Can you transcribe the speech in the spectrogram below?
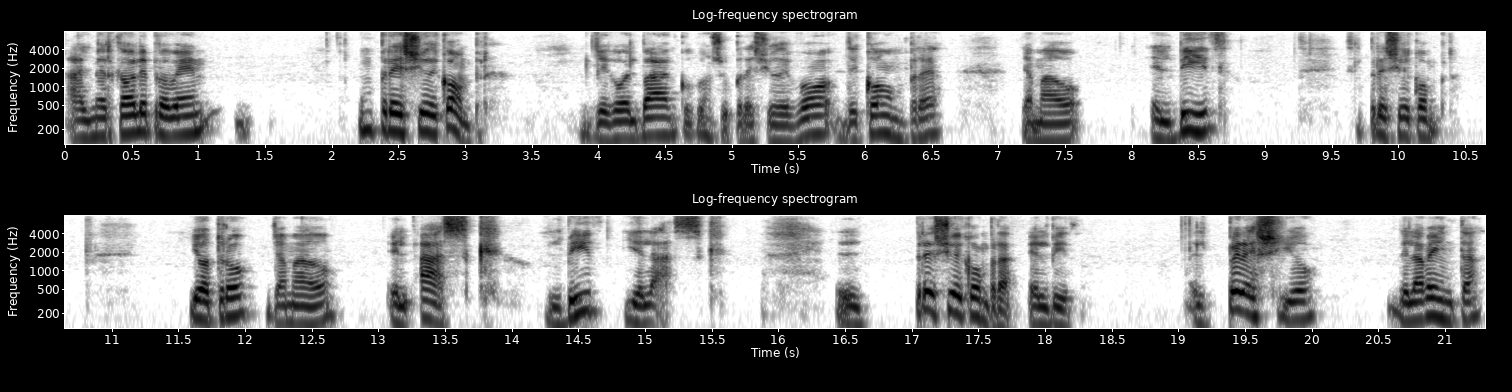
al mercado le proveen un precio de compra. Llegó el banco con su precio de, de compra llamado el bid, es el precio de compra, y otro llamado el ask, el bid y el ask. El precio de compra, el bid. El precio de la venta,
